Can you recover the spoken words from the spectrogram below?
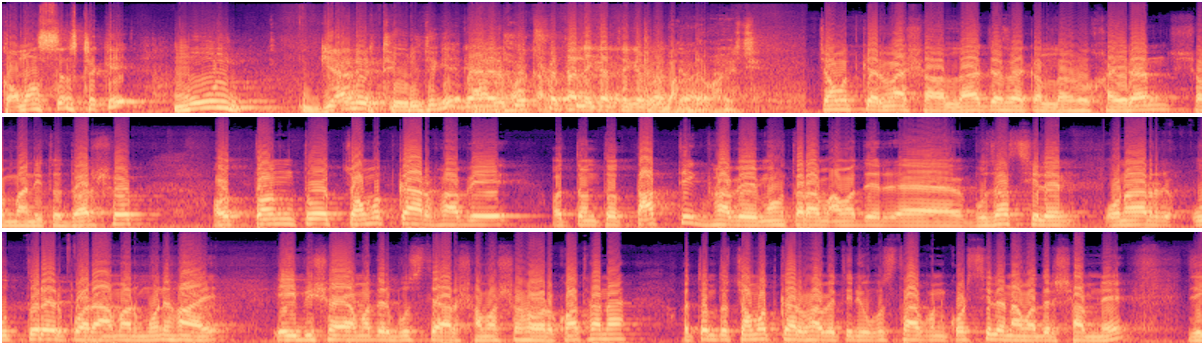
কমন সেন্সটাকে মূল জ্ঞানের থিওরি থেকে উৎস তালিকা থেকে বাদ দেওয়া দেওয়া হয়েছে। চমৎকার, মাশাআল্লাহ জাজাকাল্লাহ খাইরান সম্মানিত দর্শক, অত্যন্ত চমৎকার ভাবে অত্যন্ত তাত্ত্বিকভাবে মোহতারাম আমাদের বুঝাচ্ছিলেন। ওনার উত্তরের পরে আমার মনে হয় এই বিষয়ে আমাদের বুঝতে আর সমস্যা হওয়ার কথা না। অত্যন্ত চমৎকার ভাবে তিনি উপস্থাপন করছিলেন আমাদের সামনে যে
